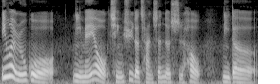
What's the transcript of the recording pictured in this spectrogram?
因为如果你没有情绪的产生的时候，你的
